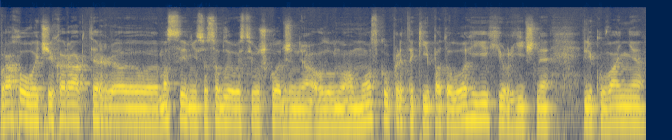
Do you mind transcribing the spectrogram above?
Враховуючи характер, е, масивність особливості ушкодження головного мозку, при такій патології хірургічне лікування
